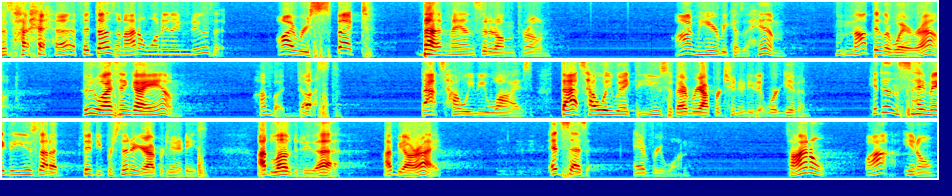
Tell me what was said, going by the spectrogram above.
Because if it doesn't, I don't want anything to do with it. I respect that man sitting on the throne. I'm here because of him, not the other way around. Who do I think I am? I'm but dust. That's how we be wise. That's how we make the use of every opportunity that we're given. He doesn't say make the use out of 50% of your opportunities. I'd love to do that. I'd be all right. It says everyone. So I don't, I, you know,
